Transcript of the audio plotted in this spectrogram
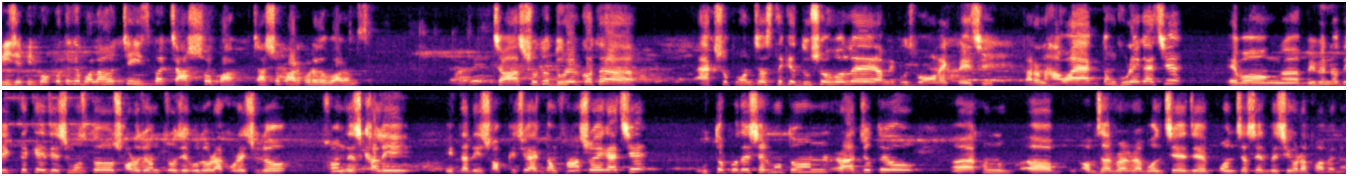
বিজেপির পক্ষ থেকে বলা হচ্ছে ইসবার চারশো পার চারশো পার করে দেবো আরামসে। চারশো তো দূরের কথা, একশো পঞ্চাশ থেকে দুশো হলে আমি বুঝব অনেক পেয়েছি। কারণ হাওয়া একদম ঘুরে গেছে এবং বিভিন্ন দিক থেকে যে সমস্ত ষড়যন্ত্র যেগুলো ওরা করেছিল, সন্দেশখালি ইত্যাদি সব কিছু একদম ফাঁস হয়ে গেছে। উত্তরপ্রদেশের মতন রাজ্যতেও এখন অবজারভাররা বলছে যে পঞ্চাশের বেশি ওরা পাবে না।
